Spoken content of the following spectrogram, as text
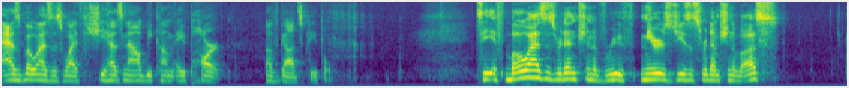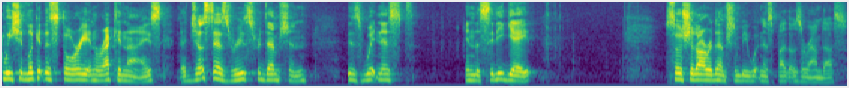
as Boaz's wife, she has now become a part of God's people. See, if Boaz's redemption of Ruth mirrors Jesus' redemption of us, we should look at this story and recognize that just as Ruth's redemption is witnessed in the city gate, so should our redemption be witnessed by those around us.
